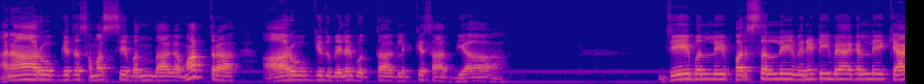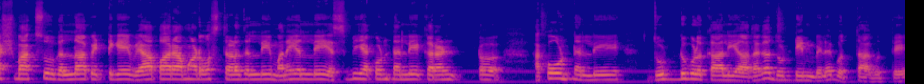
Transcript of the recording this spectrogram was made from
ಅನಾರೋಗ್ಯದ ಸಮಸ್ಯೆ ಬಂದಾಗ ಮಾತ್ರ ಆರೋಗ್ಯದ ಬೆಲೆ ಗೊತ್ತಾಗಲಿಕ್ಕೆ ಸಾಧ್ಯ. ಜೇಬಲ್ಲಿ, ಪರ್ಸಲ್ಲಿ, ವೆನಿಟಿ ಬ್ಯಾಗಲ್ಲಿ, ಕ್ಯಾಶ್ ಬಾಕ್ಸು ಗಲ್ಲಾಪೆಟ್ಟಿಗೆ ವ್ಯಾಪಾರ ಮಾಡುವ ಸ್ಥಳದಲ್ಲಿ, ಮನೆಯಲ್ಲಿ, ಎಸ್ ಬಿ ಅಕೌಂಟ್ನಲ್ಲಿ, ಕರೆಂಟ್ ಅಕೌಂಟ್ನಲ್ಲಿ ದುಡ್ಡುಗಳು ಖಾಲಿಯಾದಾಗ ದುಡ್ಡಿನ ಬೆಲೆ ಗೊತ್ತಾಗುತ್ತೆ.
